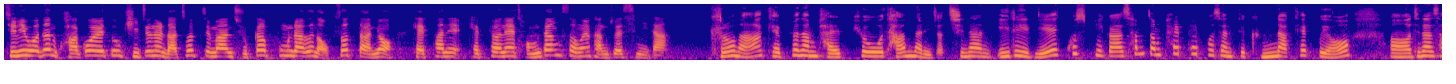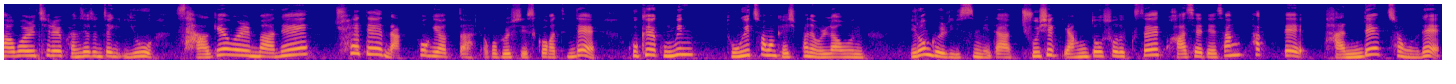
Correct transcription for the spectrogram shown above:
진의원은 과거에도 기준을 낮췄지만 주가 폭락은 없었다며 개편의, 개편의 정당성을 강조했습니다. 그러나 개편안 발표 다음 날이죠. 지난 1일에 코스피가 3.88% 급락했고요. 어, 지난 4월 7일 관세 전쟁 이후 4개월 만에 최대 낙폭이었다라고 볼 수 있을 것 같은데 국회 국민 동의 청원 게시판에 올라온 이런 글이 있습니다. 주식 양도소득세 과세 대상 확대 반대 청원에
